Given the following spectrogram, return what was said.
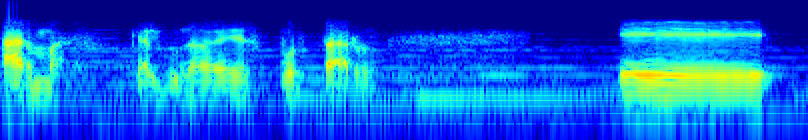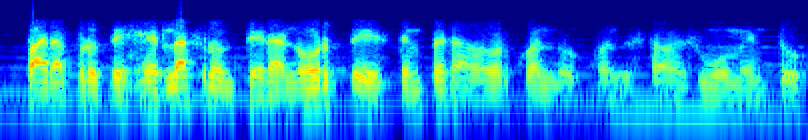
armas que alguna vez portaron. Eh, para proteger la frontera norte, este emperador, cuando, cuando estaba en su momento,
